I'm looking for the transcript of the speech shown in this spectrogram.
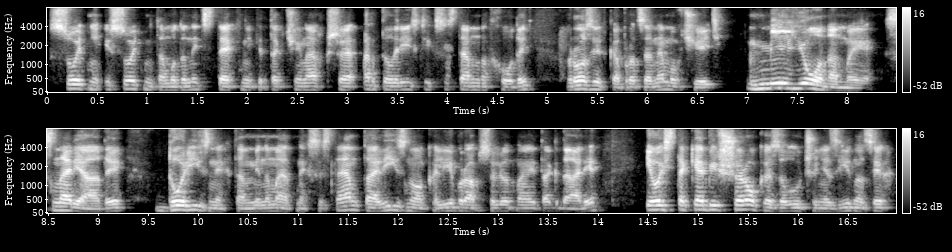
сотні і сотні там одиниць техніки, так чи інакше артилерійських систем надходить. Розвідка про це не мовчить мільйонами снаряди до різних там мінометних систем та різного калібру, абсолютно і так далі. І ось таке більш широке залучення згідно цих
